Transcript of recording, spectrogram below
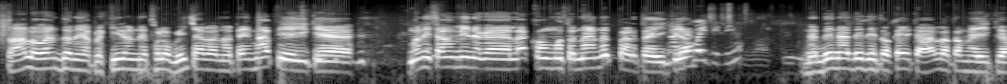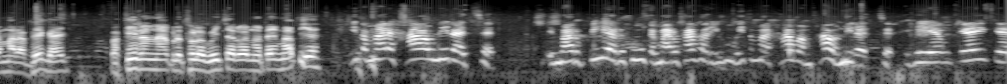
તો હાલો વાંધો નહીં આપણે કિરણ ને થોડોક વિચારવાનો ટાઈમ આપીએ ઈ કે મનીષા મમ્મી ને લાખોમાં તો ના નથી પાડતા ઈ કે. ને દીના દીદી તો કઈ કે હાલો તમે ઈ કે અમારા ભેગા જ. તો કિરણ ને આપણે થોડોક વિચારવાનો ટાઈમ આપીએ. ઈ તો મારે હાવ નિરાજ છે. ઈ મારું પિયર હું કે મારું હાહરી હું એ તો ખાવામાં ખાવ નિરાજ છે. એ એમ કહે કે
